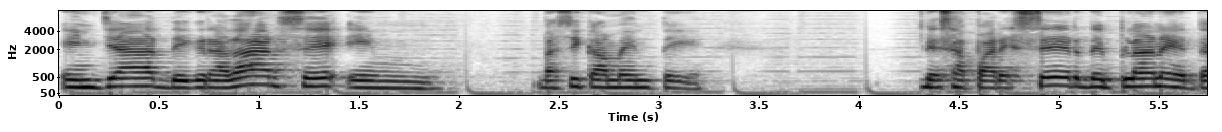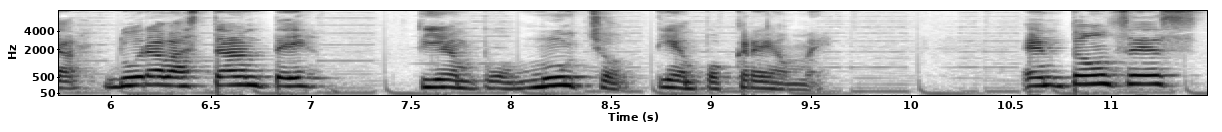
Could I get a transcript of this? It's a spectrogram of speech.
en ya degradarse, en básicamente desaparecer del planeta, dura bastante tiempo, mucho tiempo, créanme. Entonces,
